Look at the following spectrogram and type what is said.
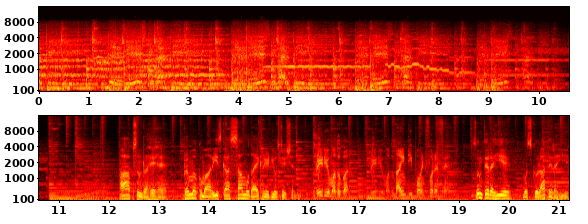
धरती मेरे देश की धरती मेरे देश की धरती मेरे देश की धरती आप सुन रहे हैं ब्रह्म कुमारी इसका सामुदायिक radio station. Radio Madhuban radio Madhu 90.4 point four F M सुनते रहिए मुस्कुराते रहिए।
